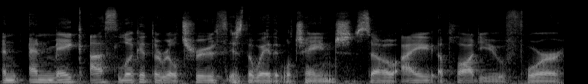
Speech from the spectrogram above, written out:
and and make us look at the real truth, is the way that will change. So I applaud you for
